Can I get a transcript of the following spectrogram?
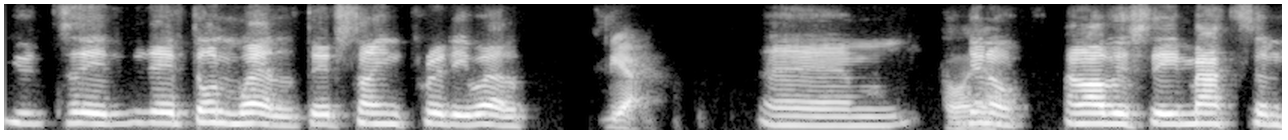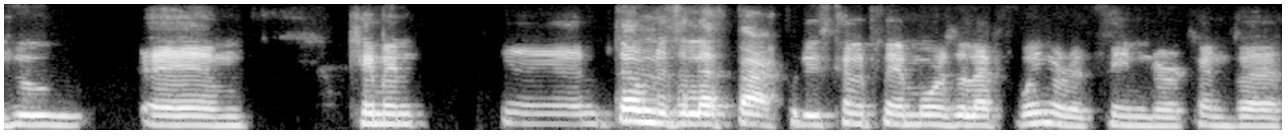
you'd say they've done well. They've signed pretty well. Yeah. Um, oh, you yeah. know, and obviously Maatsen, who um, came in um, down as a left back, but he's kind of playing more as a left winger. It seemed, or kind of.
